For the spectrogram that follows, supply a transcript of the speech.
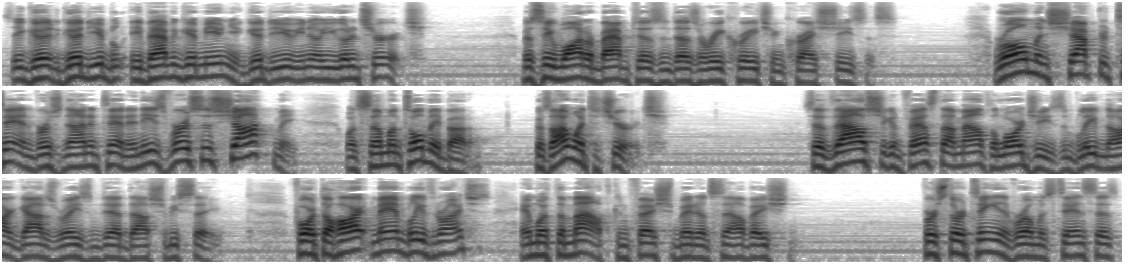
See, good, good. You, you having communion. Good to you. You know, you go to church. But see, water baptism doesn't recreate you in Christ Jesus. Romans chapter 10, verse 9 and 10. And these verses shocked me when someone told me about them because I went to church. Said, Thou shalt confess thy mouth the Lord Jesus and believe in the heart God has raised him dead, thou shalt be saved. For at the heart man believeth righteous, and with the mouth confession made unto salvation. Verse 13 of Romans 10 says,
